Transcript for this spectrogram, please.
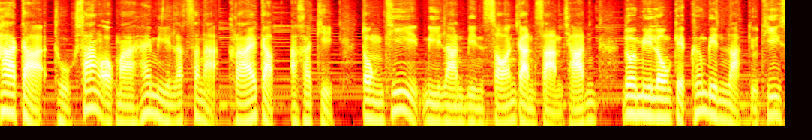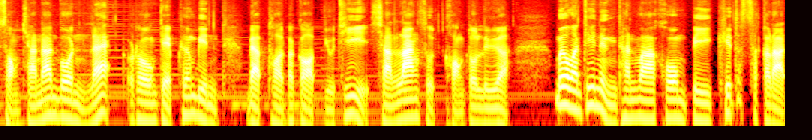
คากะถูกสร้างออกมาให้มีลักษณะคล้ายกับอาคากิ ตรงที่มีลานบินซ้อนกัน 3 ชั้น โดยมีโรงเก็บเครื่องบินหลักอยู่ที่ 2 ชั้นด้านบน และโรงเก็บเครื่องบินแบบถอดประกอบอยู่ที่ชั้นล่างสุดของตัวเรือ เมื่อวันที่ 1 ธันวาคม ปีคริสตศักราช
